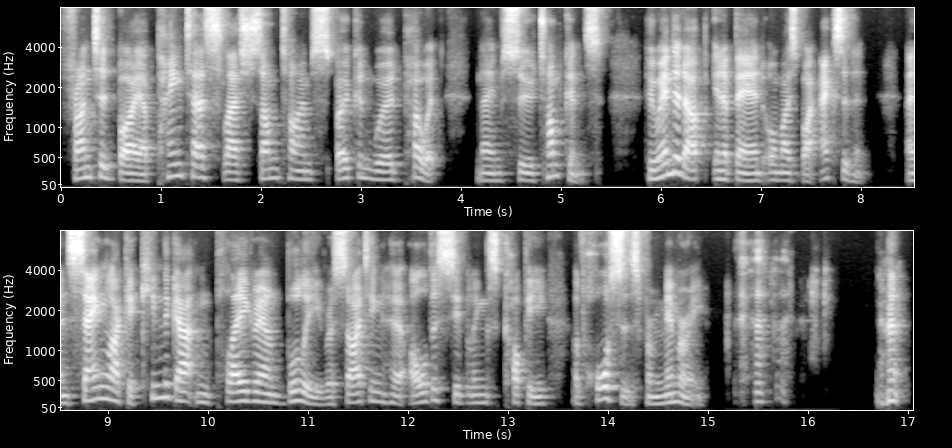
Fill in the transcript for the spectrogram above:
fronted by a painter slash sometimes spoken word poet named Sue Tompkins, who ended up in a band almost by accident." And sang like a kindergarten playground bully reciting her older sibling's copy of Horses from memory.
